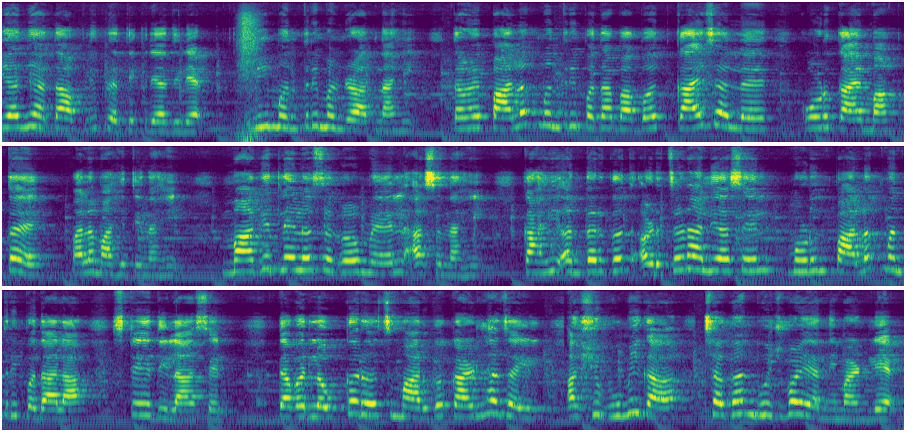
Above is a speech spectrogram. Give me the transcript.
यांनी आता आपली प्रतिक्रिया दिली आहे मी मंत्रिमंडळात नाही त्यामुळे पालकमंत्री पदाबाबत काय चाललंय कोण काय मागतंय मला माहिती नाही. मागितलेलं सगळं मिळेल असं नाही. काही अंतर्गत अडचण आली असेल म्हणून पालकमंत्री पदाला स्टे दिला असेल. त्यावर लवकरच मार्ग काढला जाईल अशी भूमिका छगन भुजबळ यांनी मांडली आहे.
